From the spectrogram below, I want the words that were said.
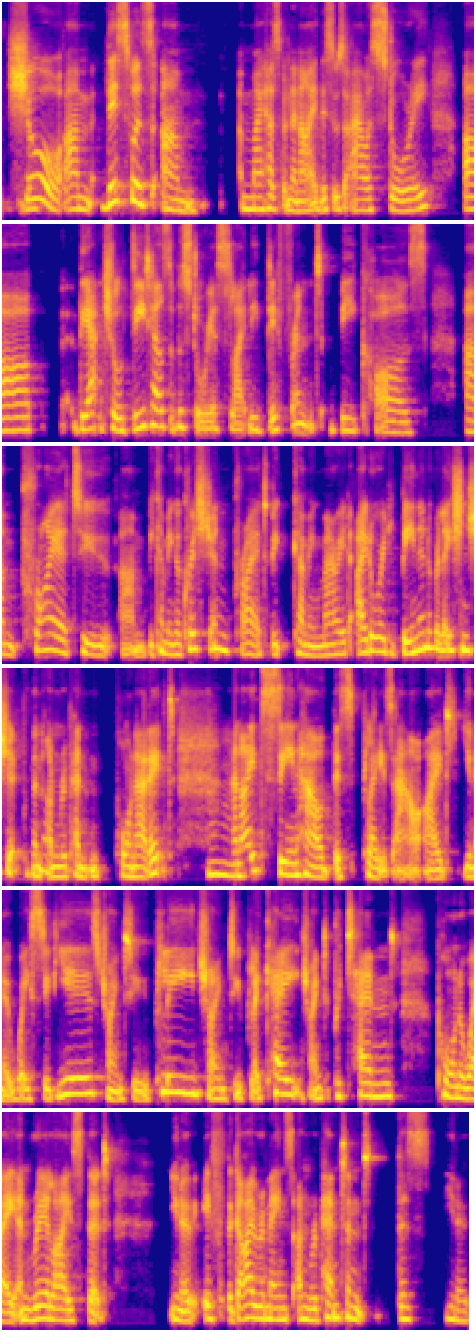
Sure. Um, this was um, my husband and I, this was our story. Our the actual details of the story are slightly different because um, prior to um, becoming a Christian, prior to becoming married, I'd already been in a relationship with an unrepentant porn addict, mm-hmm. and I'd seen how this plays out. I'd, you know, wasted years trying to plead, trying to placate, trying to pretend porn away, and realized that, you know, if the guy remains unrepentant, there's, you know,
